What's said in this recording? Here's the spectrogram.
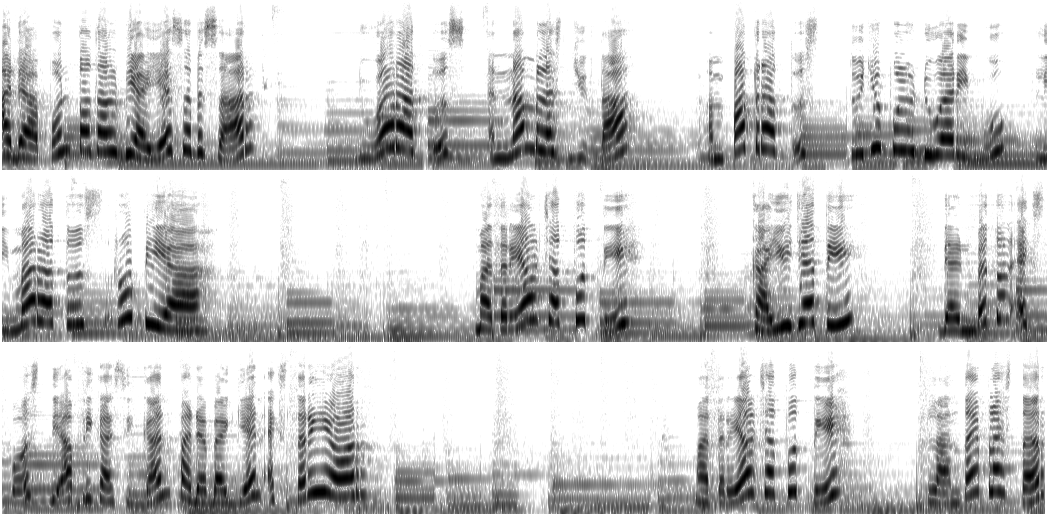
Adapun total biaya sebesar 216 juta 472.500 rupiah. Material cat putih kayu jati, dan beton ekspos diaplikasikan pada bagian eksterior. Material cat putih, lantai plester,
